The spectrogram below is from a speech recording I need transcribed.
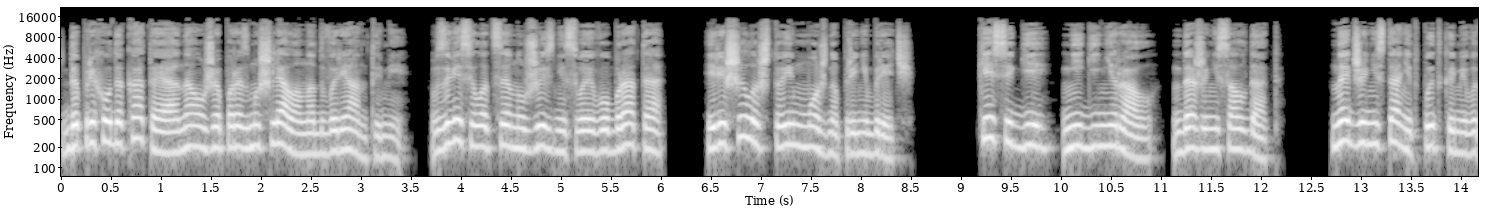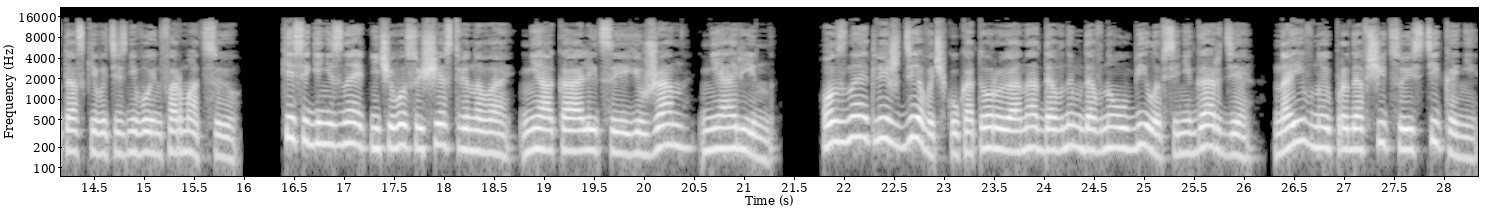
До прихода Катая она уже поразмышляла над вариантами, взвесила цену жизни своего брата и решила, что им можно пренебречь. Кесиги не генерал, даже не солдат. Неджи не станет пытками вытаскивать из него информацию. Кесиги не знает ничего существенного ни о коалиции южан, ни о Рин. Он знает лишь девочку, которую она давным-давно убила в Сенегарде, наивную продавщицу из Тикани,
